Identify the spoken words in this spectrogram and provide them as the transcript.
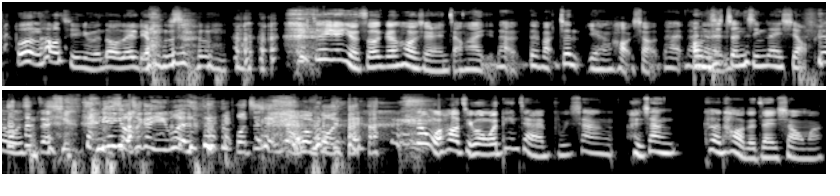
我很好奇你们都有在聊什么？就因为有时候跟候选人讲话，他对方就也很好笑。他，他哦，你是真心在笑？对，我是真心 在笑。你也有这个疑问？我之前也有问过他。那我好奇问，我听起来不像很像客套的在笑吗？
